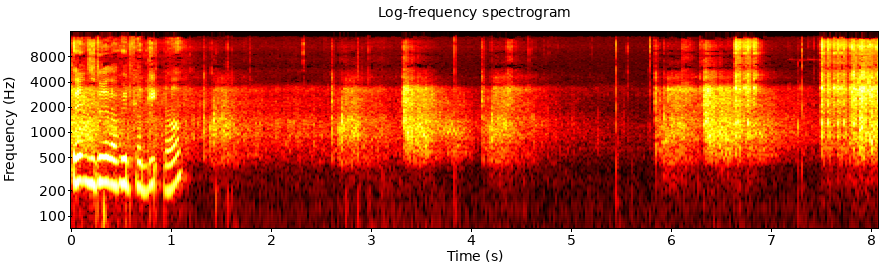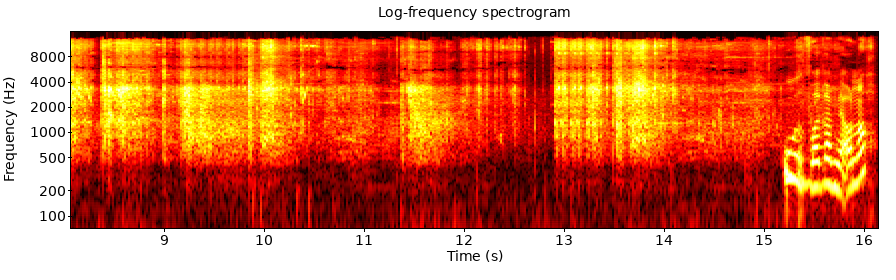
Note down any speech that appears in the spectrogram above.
Da hinten sind direkt auf jeden Fall Gegner. Revolver haben wir auch noch.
